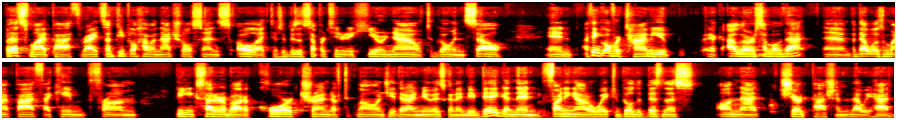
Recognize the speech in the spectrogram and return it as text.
but that's my path right some people have a natural sense oh like there's a business opportunity here now to go and sell and i think over time you like, I learned some of that, um, but that wasn't my path. I came from being excited about a core trend of technology that I knew is going to be big, and then mm-hmm. finding out a way to build a business on that shared passion that we had.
